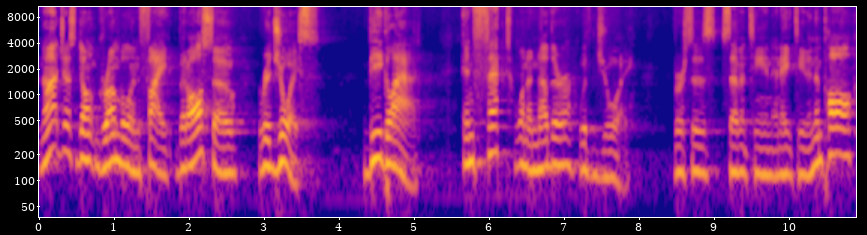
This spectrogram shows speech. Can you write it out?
Not just don't grumble and fight, but also rejoice. Be glad. Infect one another with joy verses 17 and 18. And then Paul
